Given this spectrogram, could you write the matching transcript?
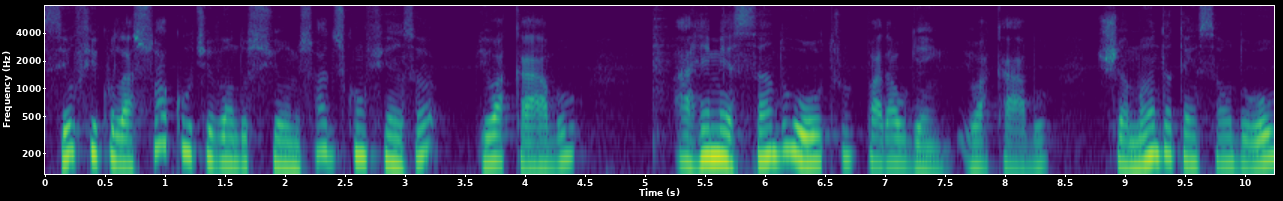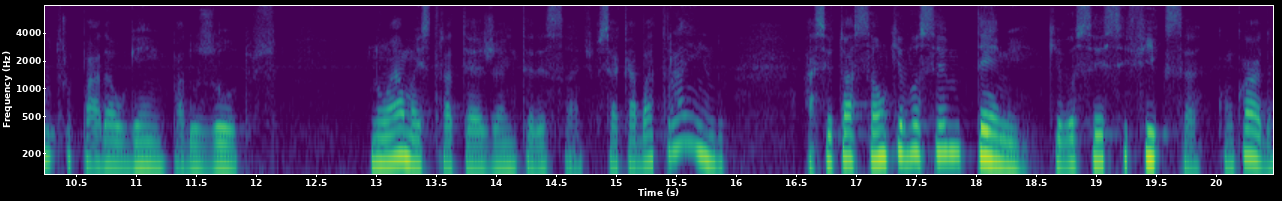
Se eu fico lá só cultivando ciúme, só desconfiança, eu acabo arremessando o outro para alguém. Eu acabo chamando a atenção do outro para alguém, para os outros. Não é uma estratégia interessante. Você acaba atraindo a situação que você teme, que você se fixa, concorda?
